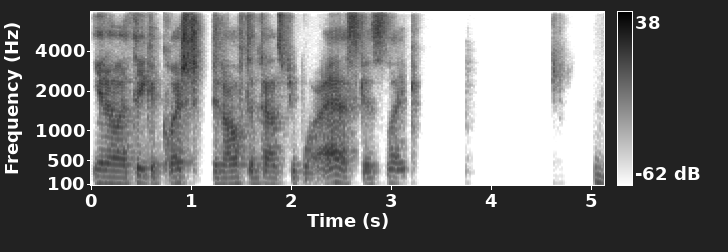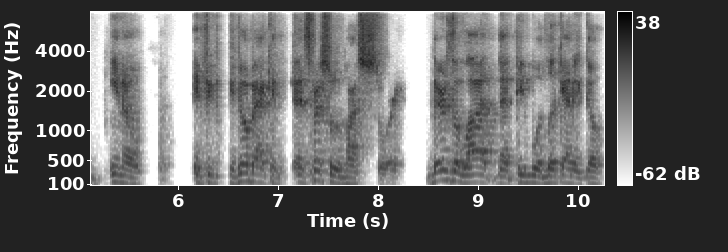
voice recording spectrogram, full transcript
You know, I think a question oftentimes people are asked is like, you know, if you could go back and especially with my story, there's a lot that people would look at it and go,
